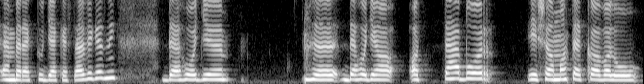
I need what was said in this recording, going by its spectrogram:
emberek tudják ezt elvégezni, de hogy de hogy a, a tábor és a matekkal való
